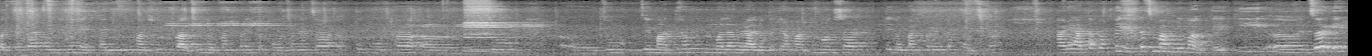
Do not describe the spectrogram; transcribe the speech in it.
पत्रकार बंधू आहेत त्यांनी ती माझी बाजू लोकांपर्यंत पोहोचवण्याचा खूप मोठा जो जो जे माध्यम मला मिळालं होतं त्या माध्यमानुसार ते लोकांपर्यंत पोहोचलं. आणि आता फक्त एकच मागणी मागते की जर एक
